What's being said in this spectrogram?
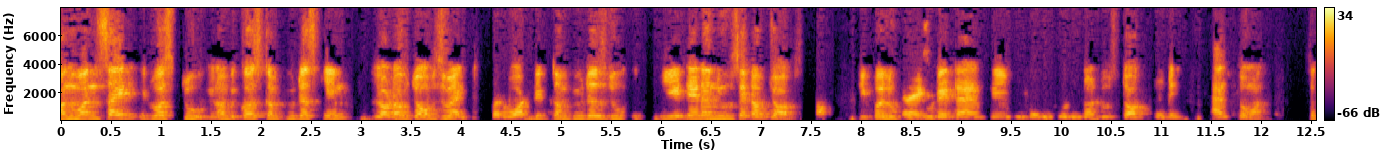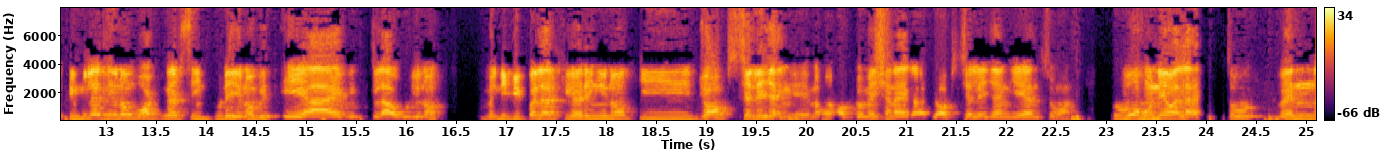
on one side it was true you know because computers came a lot of jobs went but what did computers do it created a new set of jobs you know? people who could right. do data entry people who could you know do stock trading and so on So similarly, you know, what we are seeing today, you know, with AI, with cloud, you know, many people are fearing you know कि जॉब्स चले जाएँगे नो ऑटोमेशन आएगा जॉब्स चले जाएँगे एंड सो ऑन तो वो होने वाला है. तो when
